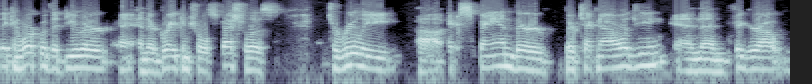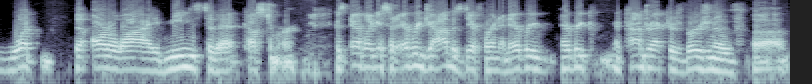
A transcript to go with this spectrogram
They can work with a dealer and their grade control specialists to really uh, expand their their technology and then figure out what the ROI means to that customer. Because, eh, like I said, every job is different, and every every contractor's version of uh,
